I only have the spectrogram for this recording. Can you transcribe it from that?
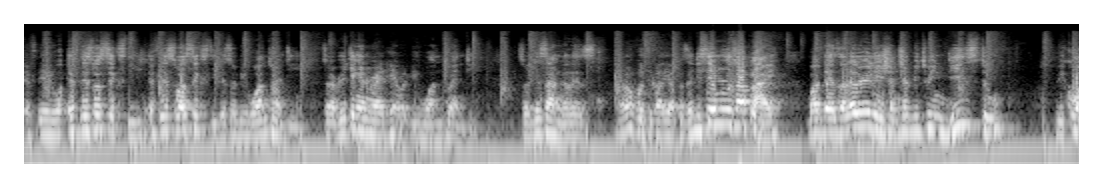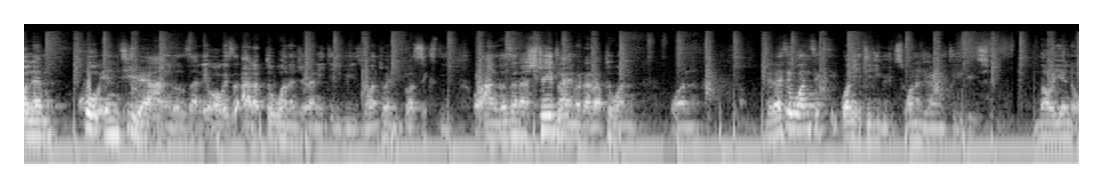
If they if this was 60, if this was 60, this would be 120. So everything in red here would be 120. So this angle is you know, vertically opposite. The same rules apply, but there's a little relationship between these two. We call them co-interior angles, and they always add up to 180 degrees, 120 plus 60. Or angles in a straight line would add up to one, one. Did I say 160? 180 degrees, 180 degrees. Now you know.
